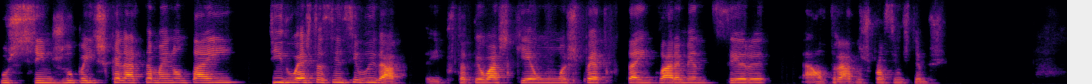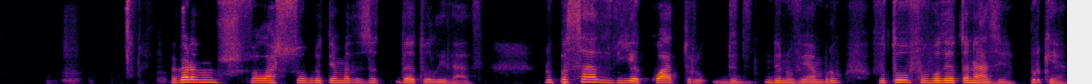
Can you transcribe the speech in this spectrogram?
os destinos do país, se calhar também não tem tido esta sensibilidade. E, portanto, eu acho que é um aspecto que tem claramente de ser alterado nos próximos tempos. Agora vamos falar sobre o tema das, da atualidade. No passado dia 4 de, de novembro, votou a favor da eutanásia. Porquê?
